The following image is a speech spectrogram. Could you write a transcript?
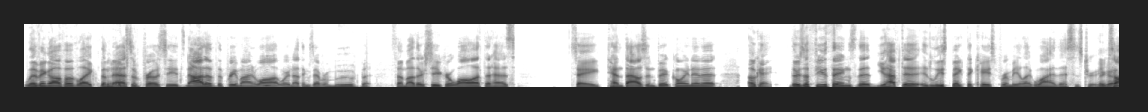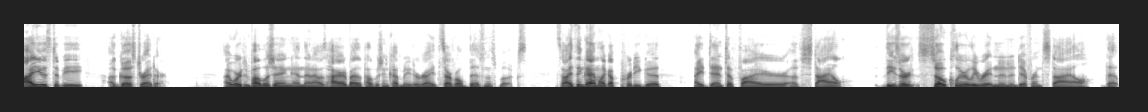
living off of like the massive proceeds, not of the pre-mine wallet where nothing's ever moved, but some other secret wallet that has, say, ten thousand Bitcoin in it. Okay. There's a few things that you have to at least make the case for me, like why this is true. Okay. So I used to be a ghostwriter. I worked in publishing and then I was hired by the publishing company to write several business books. So I think I'm like a pretty good identifier of style. These are so clearly written in a different style that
